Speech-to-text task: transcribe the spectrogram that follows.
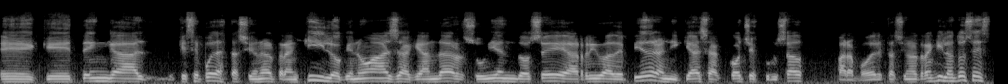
eh, que tenga, que se pueda estacionar tranquilo, que no haya que andar subiéndose arriba de piedras ni que haya coches cruzados para poder estacionar tranquilo. Entonces,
